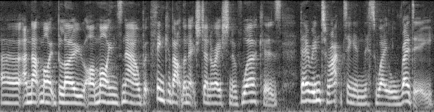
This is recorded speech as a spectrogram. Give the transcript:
Uh, and that might blow our minds now, but think about the next generation of workers. They're interacting in this way already.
